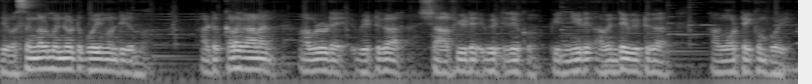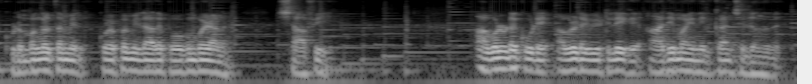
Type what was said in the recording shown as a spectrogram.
ദിവസങ്ങൾ മുന്നോട്ട് പോയിക്കൊണ്ടിരുന്നു. അടുക്കള കാണാൻ അവളുടെ വീട്ടുകാർ ഷാഫിയുടെ വീട്ടിലേക്കും പിന്നീട് അവന്റെ വീട്ടുകാർ അങ്ങോട്ടേക്കും പോയി. കുടുംബങ്ങൾ തമ്മിൽ കുഴപ്പമില്ലാതെ പോകുമ്പോഴാണ് ഷാഫി അവളുടെ കൂടെ അവളുടെ വീട്ടിലേക്ക് ആദ്യമായി നിൽക്കാൻ ചെല്ലുന്നത്.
